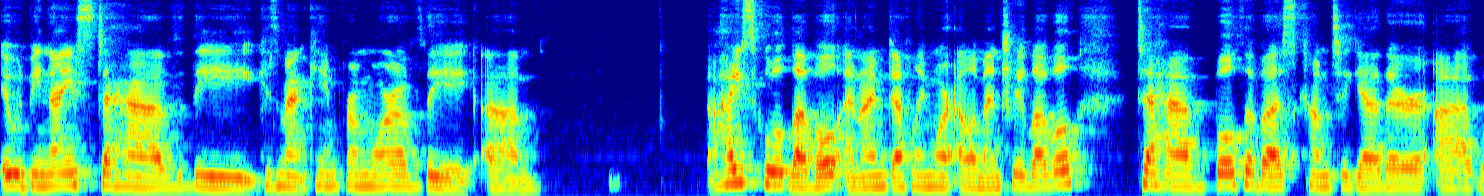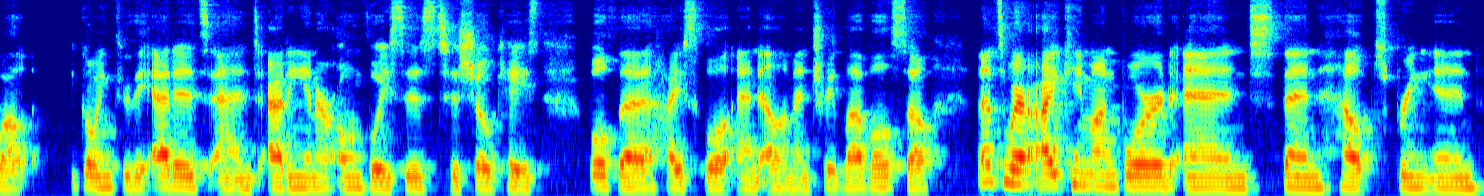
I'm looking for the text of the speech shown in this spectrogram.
it would be nice to have the, because Matt came from more of the um, high school level, and I'm definitely more elementary level, to have both of us come together uh, while going through the edits and adding in our own voices to showcase both the high school and elementary level. So that's where I came on board and then helped bring in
